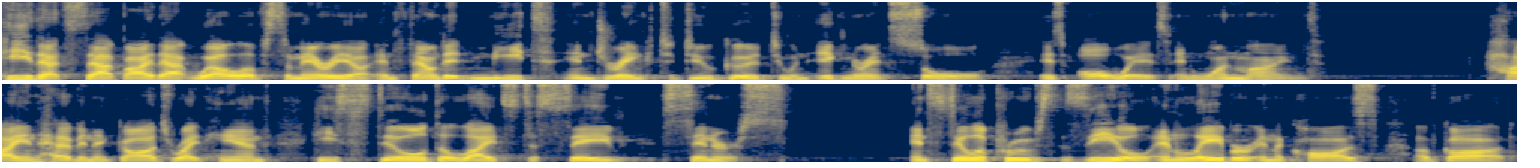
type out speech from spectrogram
He that sat by that well of Samaria and found it meat and drink to do good to an ignorant soul is always in one mind high in heaven at God's right hand, he still delights to save sinners and still approves zeal and labor in the cause of God.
